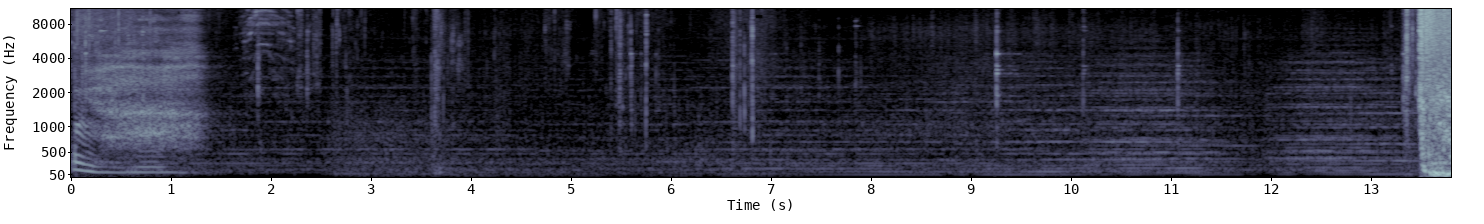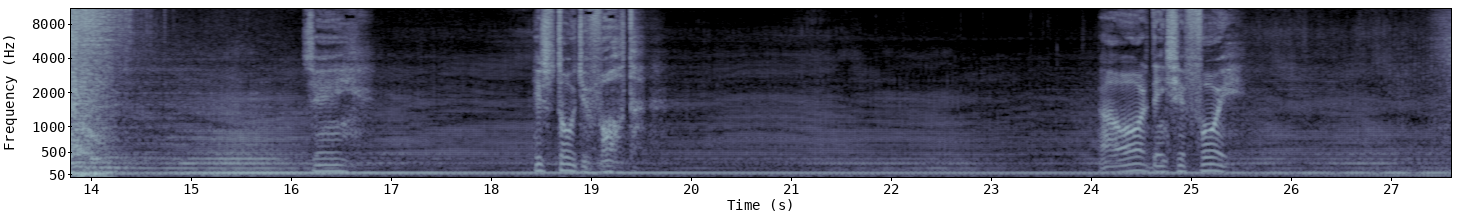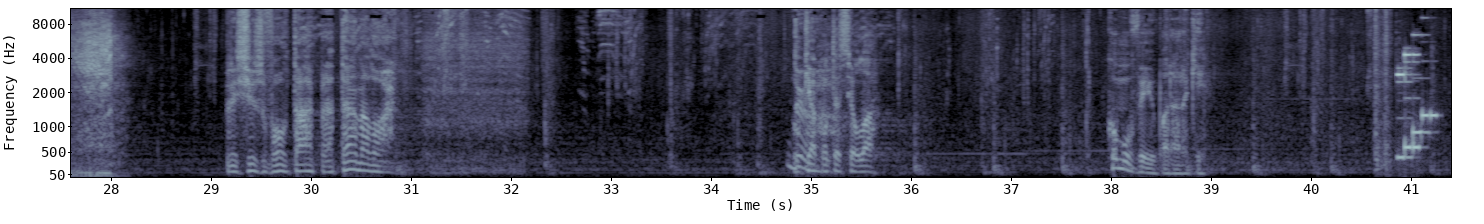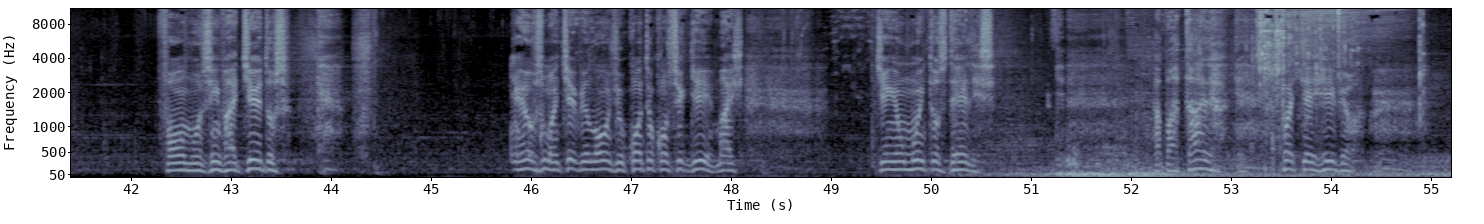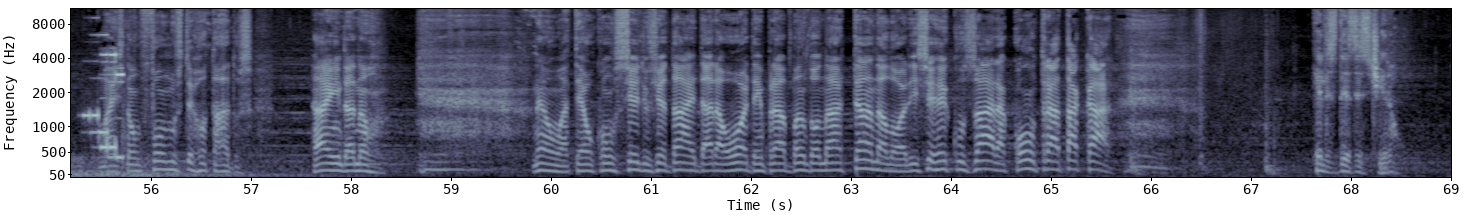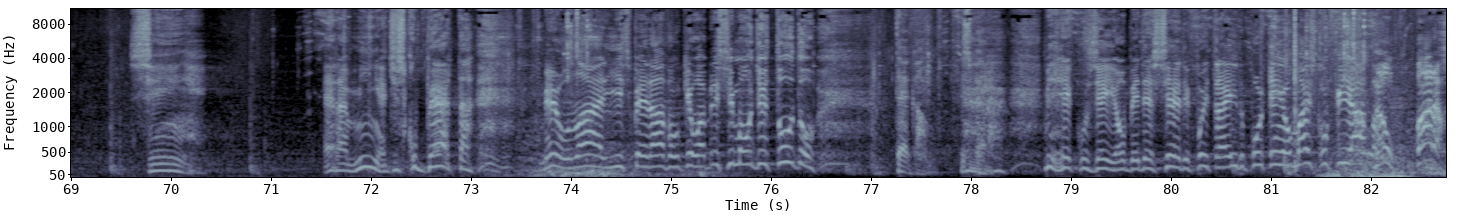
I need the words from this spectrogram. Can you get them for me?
Ah. Estou de volta. A ordem se foi. Preciso voltar para Tanalor. O que aconteceu lá? Como veio parar aqui? Fomos invadidos. Eu os mantive longe o quanto eu consegui, mas. Tinham muitos deles. A batalha foi terrível. Mas não fomos derrotados. Ainda não. Não, até o Conselho Jedi dar a ordem para abandonar Tanalor e se recusar a contra-atacar. Eles desistiram? Sim. Era minha descoberta. Meu lar e esperavam que eu abrisse mão de tudo. Tegan, espera. Me recusei a obedecer e fui traído por quem eu mais confiava. Não, para!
